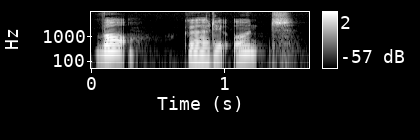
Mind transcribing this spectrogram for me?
Hvor gør det ondt?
